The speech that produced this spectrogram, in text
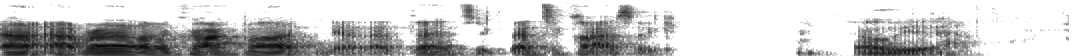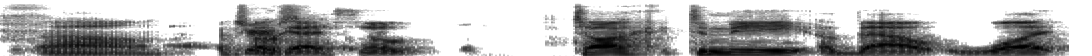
Uh, right out of the crock pot. Yeah, that, that's a, that's a classic. Oh yeah. Um, okay, so talk to me about what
